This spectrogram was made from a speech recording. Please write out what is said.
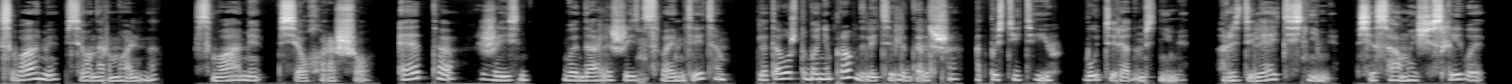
с вами все нормально, с вами все хорошо. Это жизнь. Вы дали жизнь своим детям, для того, чтобы они правда летели дальше, отпустите их, будьте рядом с ними, разделяйте с ними все самые счастливые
